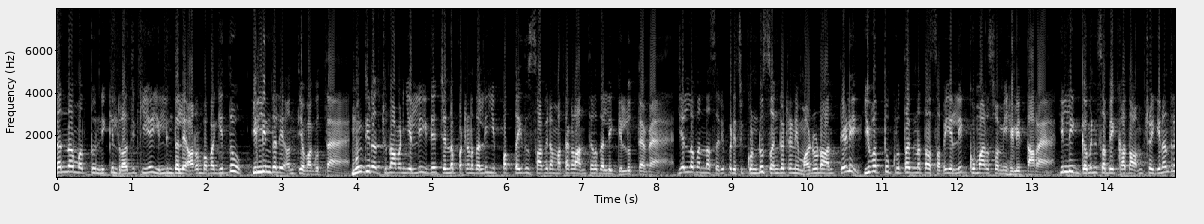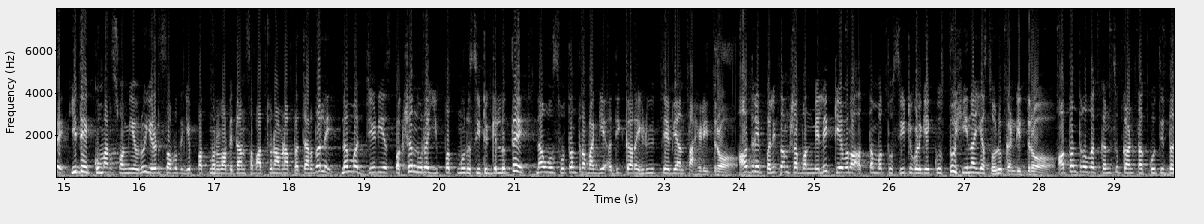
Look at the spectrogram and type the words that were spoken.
ನನ್ನ ಮತ್ತು ನಿಖಿಲ್ ರಾಜಕೀಯ ಇಲ್ಲಿಂದಲೇ ಆರಂಭವಾಗಿದ್ದು, ಇಲ್ಲಿಂದಲೇ ಅಂತ್ಯವಾಗುತ್ತೆ. ಮುಂದಿನ ಚುನಾವಣೆಯಲ್ಲಿ ಇದೇ ಚನ್ನಪಟ್ಟಣದಲ್ಲಿ ಇಪ್ಪತ್ತೈದು ಸಾವಿರ ಮತಗಳ ಅಂತರದಲ್ಲಿ ಗೆಲ್ಲುತ್ತೇವೆ. ಎಲ್ಲವನ್ನ ಸರಿಪಡಿಸಿಕೊಂಡು ಸಂಘಟನೆ ಮಾಡೋಣ ಅಂತೇಳಿ ಇವತ್ತು ಕೃತಜ್ಞತಾ ಸಭೆಯಲ್ಲಿ ಕುಮಾರಸ್ವಾಮಿ ಹೇಳಿದ್ದಾರೆ. ಇಲ್ಲಿ ಗಮನಿಸಬೇಕಾದ ಅಂಶ ಏನಂದ್ರೆ, ಇದೇ ಕುಮಾರಸ್ವಾಮಿ ಅವರು ಎರಡ್ ಸಾವಿರದ ಇಪ್ಪತ್ತ್ ಮೂರರ ವಿಧಾನಸಭಾ ಚುನಾವಣಾ ಪ್ರಚಾರದಲ್ಲಿ ನಮ್ಮ ಜೆಡಿಎಸ್ ಪಕ್ಷ ನೂರ ಇಪ್ಪತ್ತ್ ಮೂರು ಸೀಟು ಗೆಲ್ಲುತ್ತೆ. ನಾವು ಸ್ವತಂತ್ರವಾಗಿ ಅಧಿಕಾರ ಹಿಡಿಯುತ್ತೇವೆ ಅಂತ ಹೇಳಿದ್ರು. ಆದ್ರೆ ಫಲಿತಾಂಶ ಬಂದ ಮೇಲೆ ಕೇವಲ ಹತ್ತೊಂಬತ್ತು ಸೀಟುಗಳಿಗೆ ಕುಸ್ತು ಹೀನಾಯ ಸೋಲು ಕಂಡಿದ್ರು. ಅತಂತ್ರದ ಕನಸು ಕಾಣ್ತಾ ಕೂತಿದ್ದ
